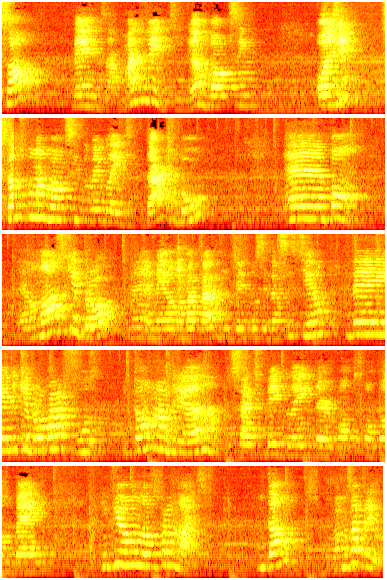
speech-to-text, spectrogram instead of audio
pessoal, bem-vindos a mais um vídeo de unboxing. Hoje estamos com o unboxing do Beyblade Dark Bull. É, bom, é, o nosso quebrou, né, meio uma batata, não sei se vocês assistiram, ele quebrou o parafuso. Então a Adriana, do site beyblader.com.br, enviou um novo para nós. Então, vamos abri-lo.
